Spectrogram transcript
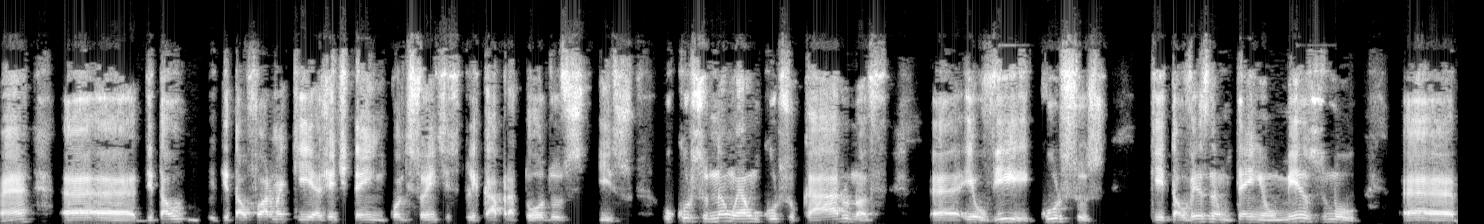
né? É, de, tal, de tal forma que a gente tem condições de explicar para todos isso. O curso não é um curso caro, nós é, eu vi cursos que talvez não tenham o mesmo é,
